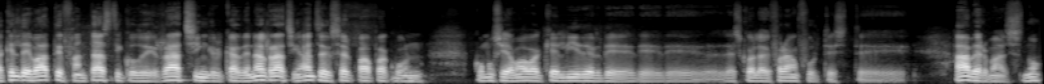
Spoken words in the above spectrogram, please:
aquel debate fantástico de Ratzinger, el cardenal Ratzinger, antes de ser papa con, ¿cómo se llamaba aquel líder de, la escuela de Frankfurt? Este, Habermas, ¿no?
